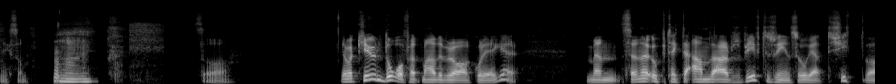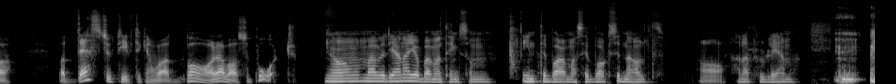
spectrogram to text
Liksom. Mm. Så. Det var kul då för att man hade bra kollegor. Men sen när jag upptäckte andra arbetsuppgifter så insåg jag att shit vad, vad destruktivt det kan vara att bara vara support. Ja, man vill gärna jobba med någonting som inte bara man ser baksidan av allt, Ja. alla problem.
